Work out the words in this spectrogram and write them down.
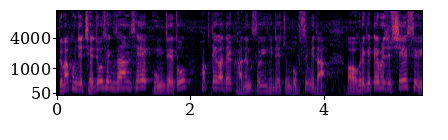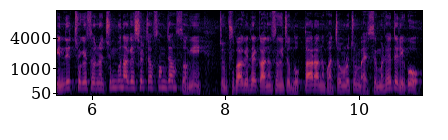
그만큼 이제 제조 생산 세액 공제도 확대가 될 가능성이 굉장히 좀 높습니다. 어, 그렇기 때문에 지금 CS 윈드 쪽에서는 충분하게 실적 성장성이 좀 두각이 될 가능성이 좀 높다라는 관점으로 좀 말씀을 해드리고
